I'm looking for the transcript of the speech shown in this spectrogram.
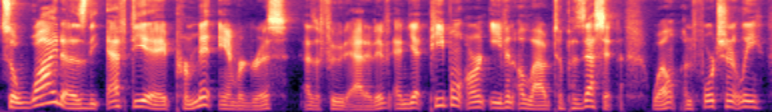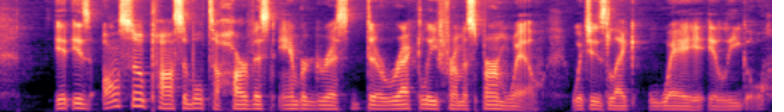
So, why does the FDA permit ambergris as a food additive, and yet people aren't even allowed to possess it? Well, unfortunately, it is also possible to harvest ambergris directly from a sperm whale which is like way illegal.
